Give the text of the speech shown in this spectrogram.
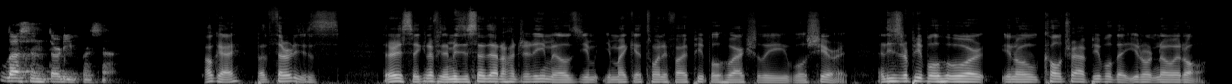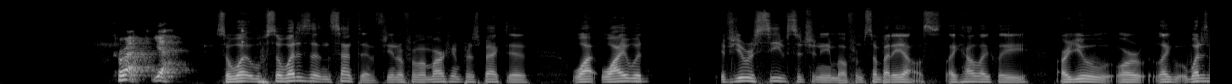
less than thirty percent. Okay, but thirty is thirty is significant. That means you send out hundred emails, you you might get twenty five people who actually will share it, and these are people who are you know cold traffic people that you don't know at all. Correct. Yeah. So what so what is the incentive? You know, from a marketing perspective, why why would if you receive such an email from somebody else, like how likely are you or like what is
